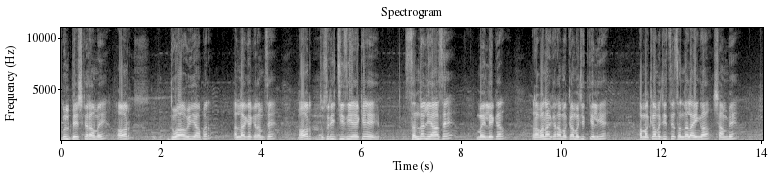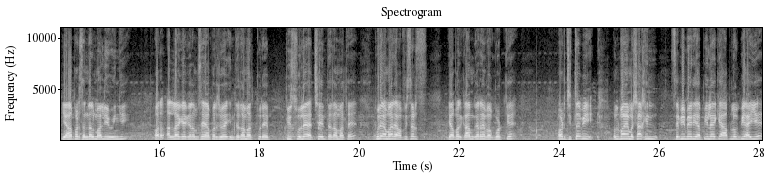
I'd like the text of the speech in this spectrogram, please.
गुल पेश करा मैं और दुआ हुई यहाँ पर। अल्लाह के करम से। और दूसरी चीज़ ये है कि संदल यहाँ से मैं लेकर रवाना करा मक्का मस्जिद के लिए। अब मक्का मस्जिद से संदल आएगा शाम में। यहाँ पर संदल माली हुएँगी और अल्लाह के करम से यहाँ पर जो है इंतज़ाम पूरे पीसफुल है अच्छे इंतज़ाम है। पूरे हमारे ऑफिसर्स यहाँ पर काम कर रहे हैं वक्फ बोर्ड के। और जितने भी उलमाए मशाखिन से भी मेरी अपील है कि आप लोग भी आइए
